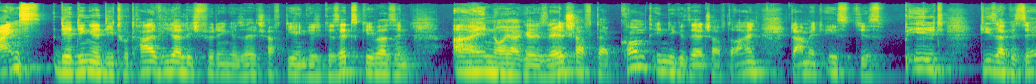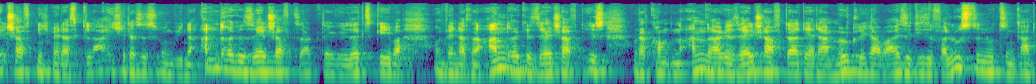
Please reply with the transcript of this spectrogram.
Eins der Dinge, die total widerlich für den Gesellschaft, den Gesetzgeber sind, ein neuer Gesellschafter kommt in die Gesellschaft rein. Damit ist das Bild dieser Gesellschaft nicht mehr das gleiche. Das ist irgendwie eine andere Gesellschaft, sagt der Gesetzgeber. Und wenn das eine andere Gesellschaft ist und da kommt ein anderer Gesellschafter, der da möglicherweise diese Verluste nutzen kann,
